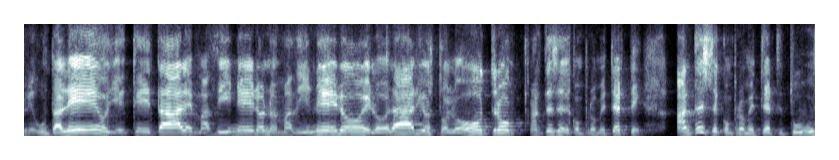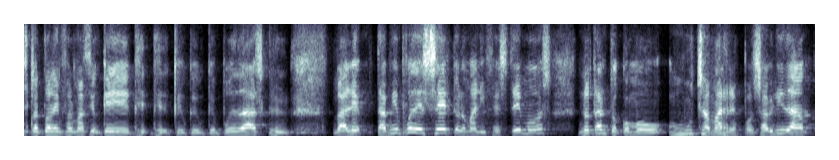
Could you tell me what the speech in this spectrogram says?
Pregúntale, oye, ¿qué tal? ¿Es más dinero? ¿No es más dinero? ¿El horario? Esto, lo otro, antes de comprometerte. Antes de comprometerte, tú busca toda la información que, que, puedas, ¿vale? También puede ser que lo manifestemos no tanto como mucha más responsabilidad,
